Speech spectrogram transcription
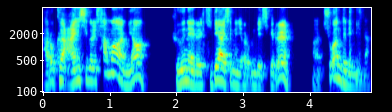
바로 그 안식을 사모하며 그 은혜를 기대하시는 여러분 되시기를 축원드립니다.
